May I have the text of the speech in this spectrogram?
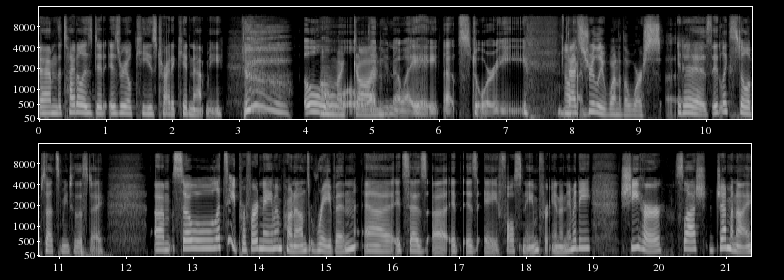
Um, the title is "Did Israel Keyes Try to Kidnap Me?" oh, my God. You know I hate that story. That's Okay. truly one of the worst. Uh, It is. It like still upsets me to this day. Um, so let's see. Preferred name and pronouns: Raven. Uh, it says uh, it is a false name for anonymity. She/her slash Gemini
